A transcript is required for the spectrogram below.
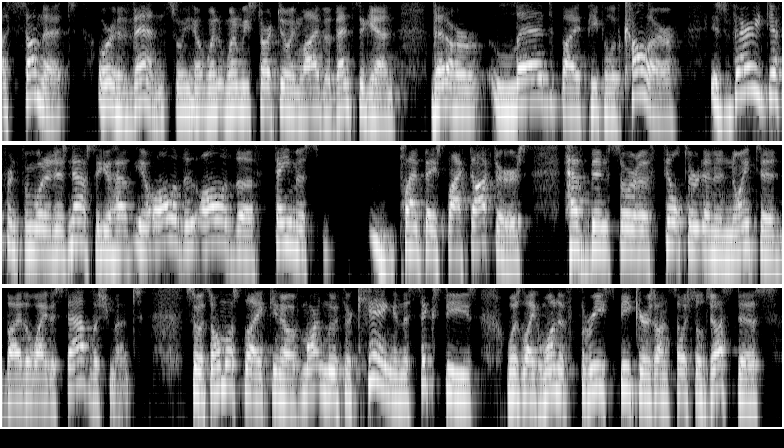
a summit or events, you know, when, when we start doing live events again that are led by people of color is very different from what it is now. So you have, you know, all of the, all of the famous plant-based black doctors have been sort of filtered and anointed by the white establishment. So it's almost like, you know, if Martin Luther King in the 60s was like one of three speakers on social justice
